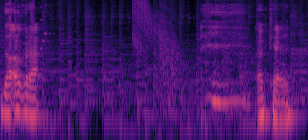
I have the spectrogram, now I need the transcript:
Dobra. Okej.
